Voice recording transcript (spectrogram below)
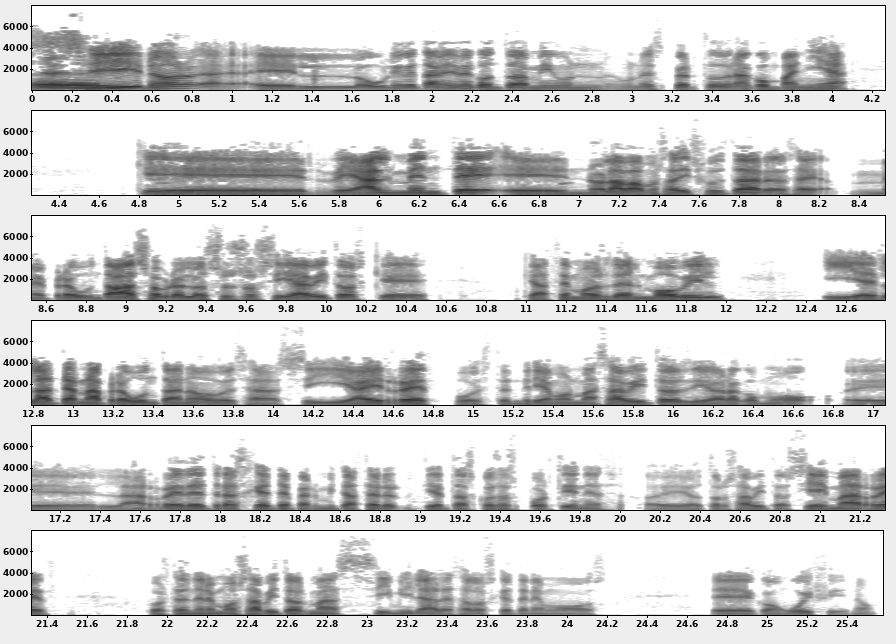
Eh, Sí, no, eh, lo único que también me contó a mí un experto de una compañía que realmente eh, no la vamos a disfrutar. O sea, me preguntaba sobre los usos y hábitos que, que hacemos del móvil y es la eterna pregunta, ¿no? O sea, si hay red, pues tendríamos más hábitos y ahora como eh, la red de 3G te permite hacer ciertas cosas, pues tienes eh, otros hábitos. Si hay más red, pues tendremos hábitos más similares a los que tenemos eh, con Wi-Fi, ¿no?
